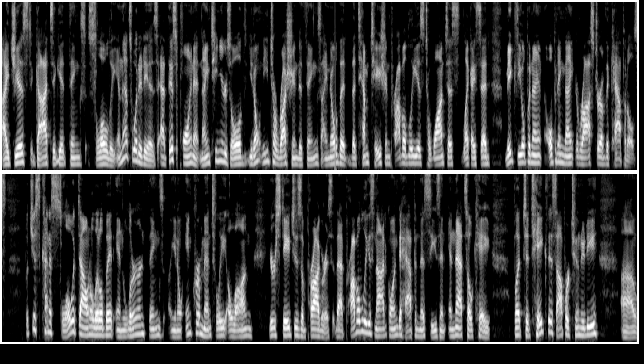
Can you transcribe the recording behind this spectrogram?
I just got to get things slowly. And that's what it is. At this point at 19 years old, you don't need to rush into things. I know that the temptation probably is to want to like I said, make the opening opening night roster of the Capitals but just kind of slow it down a little bit and learn things, you know, incrementally along your stages of progress. That probably is not going to happen this season, and that's okay. But to take this opportunity, uh,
